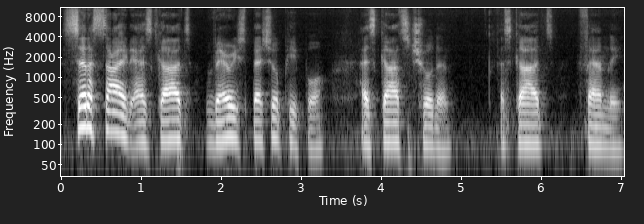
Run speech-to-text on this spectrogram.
set aside as God's very special people, as God's children, as God's family.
